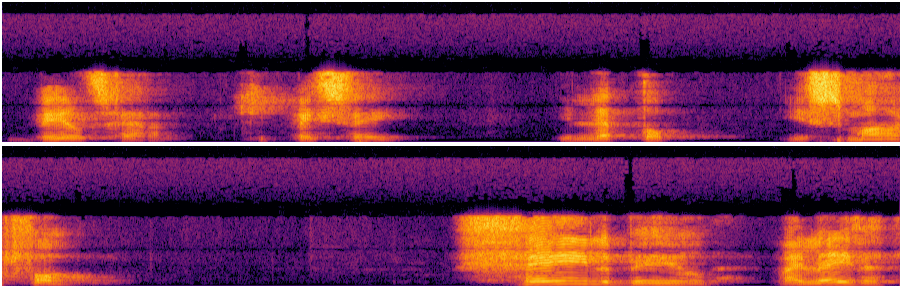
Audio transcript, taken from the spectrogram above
beeldscherm, je pc, je laptop, je smartphone. Vele beelden. Wij leven,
